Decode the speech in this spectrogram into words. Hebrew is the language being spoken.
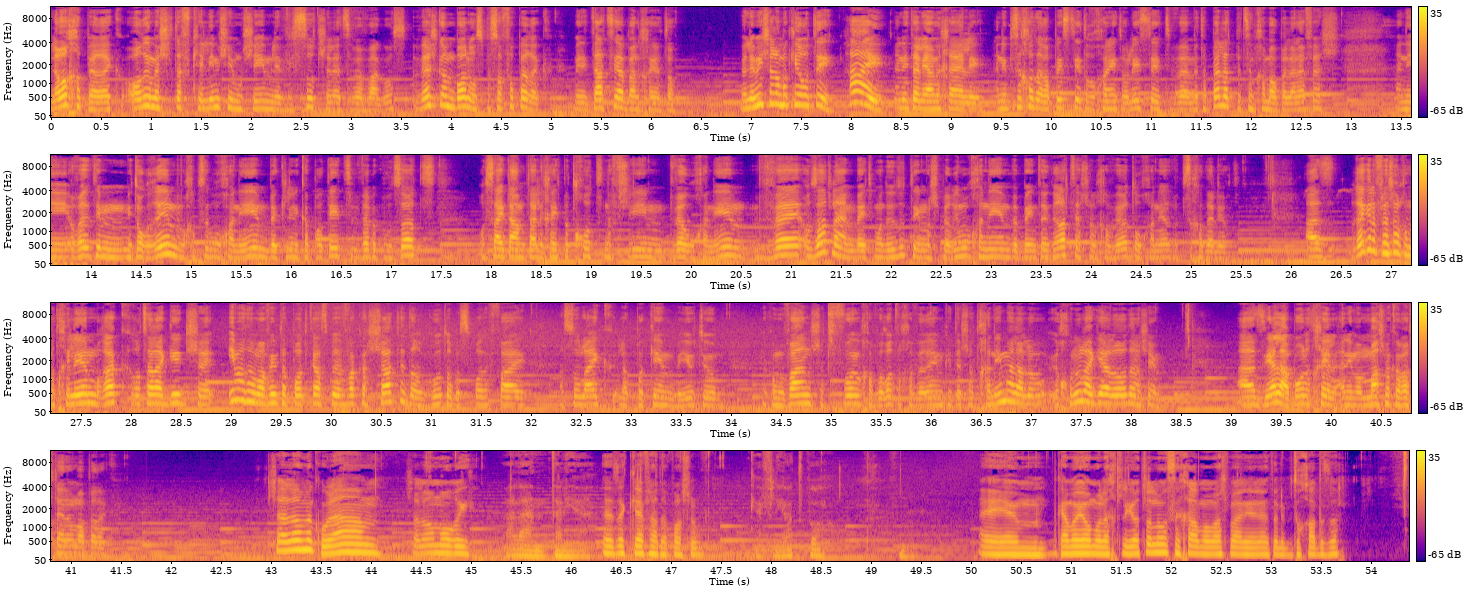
לאורך הפרק, אורי משתף כלים שימושיים לוויסות של עצב הווגוס, ויש גם בונוס בסוף הפרק, מדיטציה בהנחייתו. ולמי שלא מכיר אותי, היי, אני טליה מיכאלי. אני פסיכותרפיסטית רוחנית הוליסטית ומטפלת בצמחי מרפא לנפש. אני עובדת עם מתעוררים ומחפשים רוחניים בקליניקה פרטית ובקבוצות, עושה איתם תהליכי התפתחות נפשיים ורוחניים, ועוזרת להם בהתמודדות עם משברים רוחניים ובאינטגרציה של חוויות רוחניות ופסיכדליות. אז רגע לפני שאנחנו מתחילים, רק רוצה להגיד שאם אתם אוהבים את הפודקאסט, בבקשה תדרגו אותו בספוטיפיי, עשו לייק לפרקים ביוטיוב, וכמובן שתפו עם חברות וחברים כדי שהתכנים הללו יוכלו להגיע לעוד אנשים. אז יאללה, בואו נתחיל, אני ממש מקווה שתהנו מהפרק. שלום לכולם, שלום אורי. אהלן, טליה. איזה כיף שאתה פה שוב. כיף להיות פה. אמ, גם היום הולכת להיות לנו שיחה ממש מעניינת, אני בטוחה בזה.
